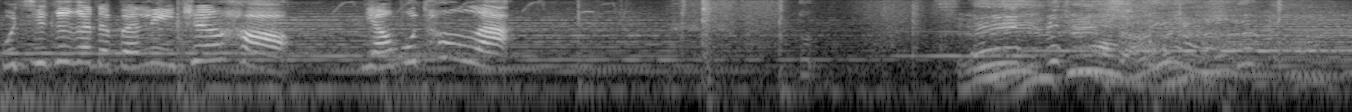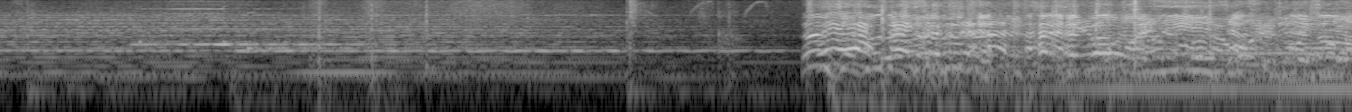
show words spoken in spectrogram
无忌哥哥的本领真好，娘不痛了。哎，哎，小兄弟，小兄弟，哎，帮我一下，帮我帮忙，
